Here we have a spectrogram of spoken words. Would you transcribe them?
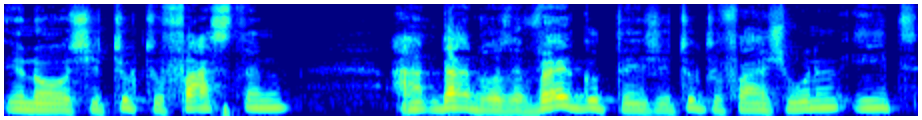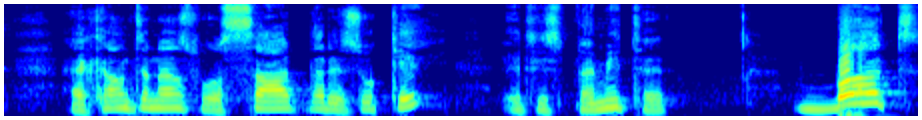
you know, she took to fasting, and that was a very good thing. She took to fasting, she wouldn't eat. Her countenance was sad. That is okay. It is permitted. But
